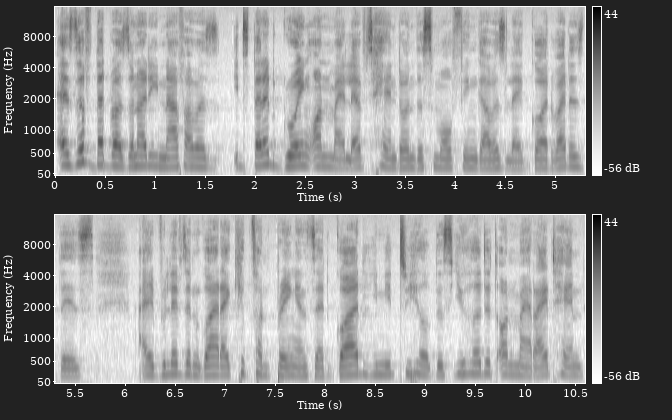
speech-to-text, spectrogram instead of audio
as if that was not enough, I was, it started growing on my left hand on the small finger. I was like, God, what is this? I believed in God. I kept on praying and said, God, you need to heal this. You healed it on my right hand,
